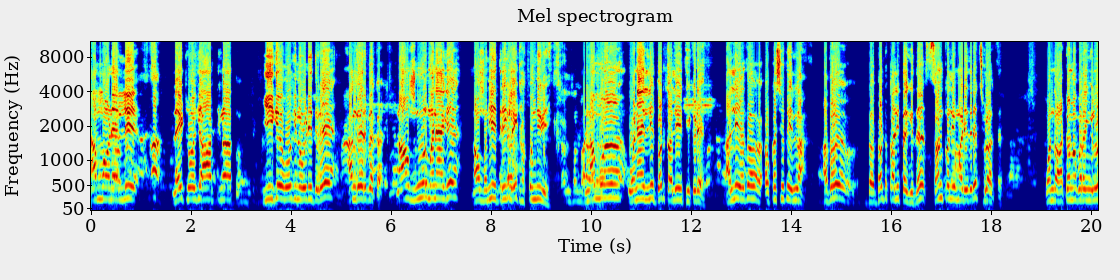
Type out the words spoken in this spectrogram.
ನಮ್ಮ ಮನೆಯಲ್ಲಿ ಲೈಟ್ ಹೋಗಿ ಆರ್ ತಿಂಗಳಾತು ಈಗ ಹೋಗಿ ನೋಡಿದ್ರೆ ಹಂಗ ಇರ್ಬೇಕ. ನಾವು ಮೂರ್ ಮನೆಯಾಗೆ, ನಾವ್ ಮನಿ ಇದ್ರಿಗೆ ಲೈಟ್ ಹಾಕೊಂಡಿವಿ ನಮ್ಮ ಒಣೆಯಲ್ಲಿ ದೊಡ್ಡ ಖಾಲಿ ಐತಿ ಈ ಕಡೆ. ಅಲ್ಲಿ ಅದು ಅವಕಾಶತೆ ಇಲ್ಲ. ಅದು ದೊಡ್ಡ ಖಾಲಿ ತೆಗಿದೆ ಸಣ್ಣ ಖಾಲಿ ಮಾಡಿದ್ರೆ ಚಲೋ ಆಗ್ತದೆ. ಒಂದು ಆಟೋನೂ ಬರಂಗಿಲ್ಲ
